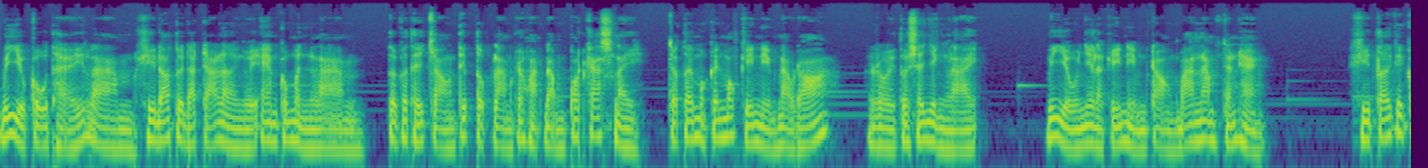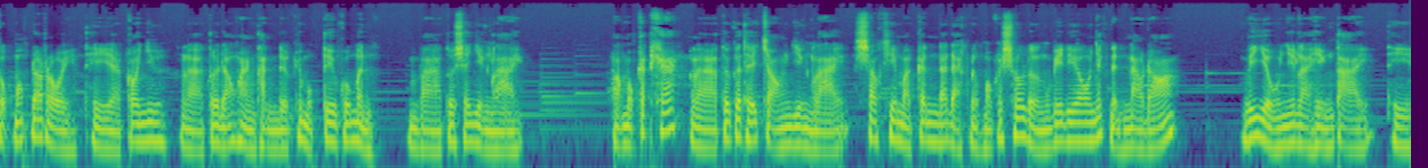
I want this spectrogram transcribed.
Ví dụ cụ thể là khi đó tôi đã trả lời người em của mình là tôi có thể chọn tiếp tục làm cái hoạt động podcast này cho tới một cái mốc kỷ niệm nào đó, rồi tôi sẽ dừng lại. Ví dụ như là kỷ niệm tròn 3 năm chẳng hạn. Khi tới cái cột mốc đó rồi thì à, coi như là tôi đã hoàn thành được cái mục tiêu của mình và tôi sẽ dừng lại hoặc một cách khác là tôi có thể chọn dừng lại sau khi mà kênh đã đạt được một cái số lượng video nhất định nào đó ví dụ như là hiện tại thì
